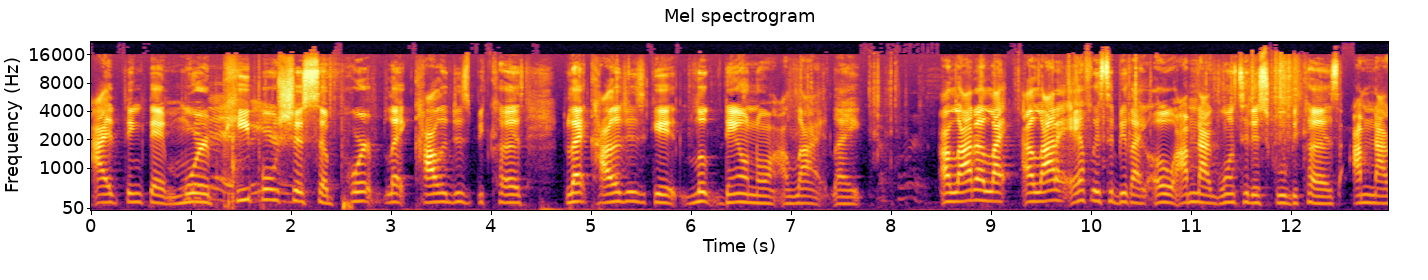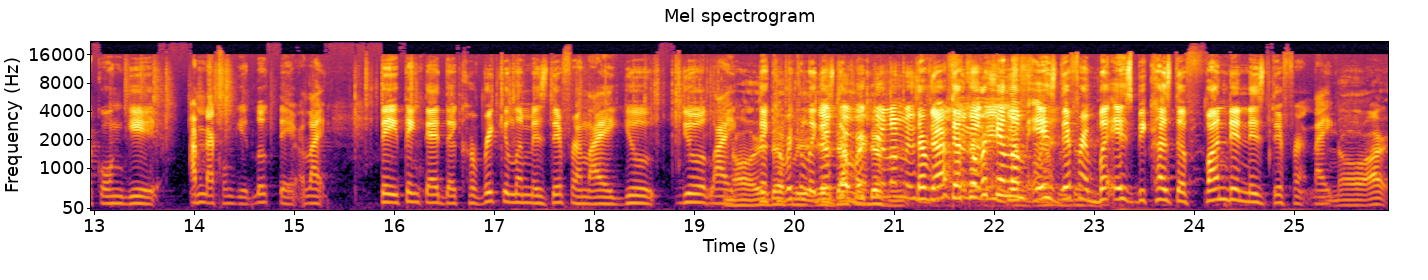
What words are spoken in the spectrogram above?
I think that more that people fair. should support black colleges because black colleges get looked down on a lot. Like, a lot of like a lot of athletes to be like, oh, I'm not going to this school because I'm not gonna get. I'm not gonna get looked at. Like. They think that the curriculum is different. Like you, you like No, the curriculum the is different. curriculum is The, the curriculum different. is different, but it's because the funding is different. Like No, I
